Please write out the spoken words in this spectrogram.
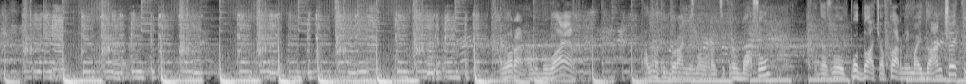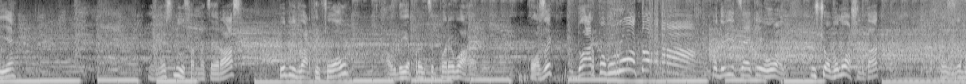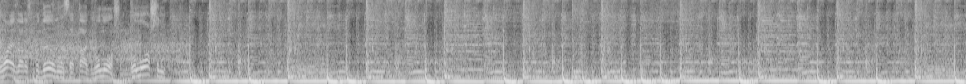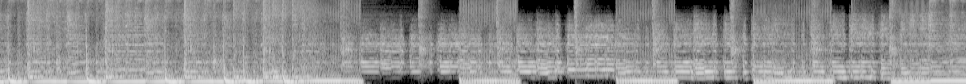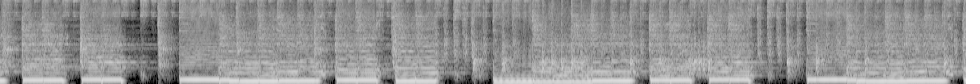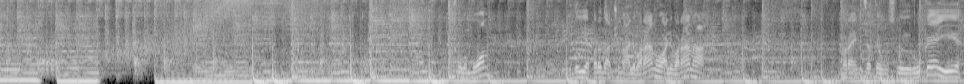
Льоренга вибиває. Але на підбиранні знову гравці Кривбасу. Іде знову подача в карний майданчик і. Не слюсар на цей раз. Тут відвертий фол, але дає принцип переваги. Козик. Удар по воротах! Подивіться, який гол. Ну що, Волошин, так? Тож забуває, зараз подивимося. Так, Волошин. Волошин. Соломон. Дає передачу на Альваренгу. Альваренга. Бере ініціативу в свої руки і.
